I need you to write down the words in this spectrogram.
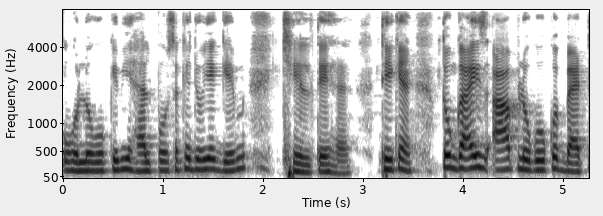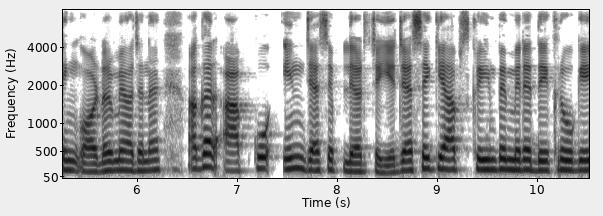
और लोगों की भी हेल्प हो सके जो ये गेम खेलते हैं। ठीक है? तो गाइज़ आप लोगों को बैटिंग ऑर्डर में आ जाना है। अगर आपको इन जैसे प्लेयर चाहिए, जैसे कि आप स्क्रीन पर मेरे देख रहे होगे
